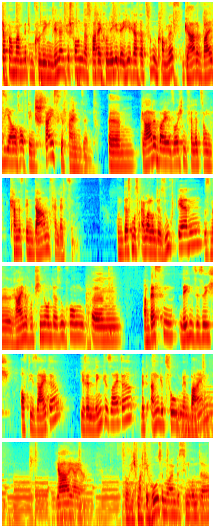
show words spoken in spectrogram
Ich habe noch mal mit dem Kollegen Linnert gesprochen. Das war der Kollege, der hier gerade dazugekommen ist. Gerade weil Sie ja auch auf den Steiß gefallen sind. Ähm, gerade bei solchen Verletzungen kann es den Darm verletzen. Und das muss einmal untersucht werden. Das ist eine reine Routineuntersuchung. Ähm, am besten legen Sie sich auf die Seite, Ihre linke Seite, mit angezogenen Beinen. Ja, ja, ja. So, ich mache die Hose nur ein bisschen runter.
